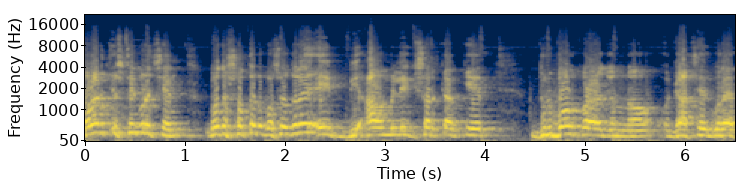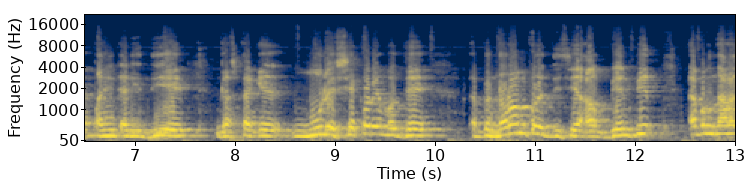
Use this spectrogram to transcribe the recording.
বলার চেষ্টা করেছেন, গত সতেরো বছর ধরে এই আওয়ামী লীগ সরকারকে দুর্বল করার জন্য গাছের গোড়ায় পানি টানি দিয়ে গাছটাকে মূলে শেকড়ের মধ্যে নরম করে দিয়েছে বিএনপির এবং নানা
